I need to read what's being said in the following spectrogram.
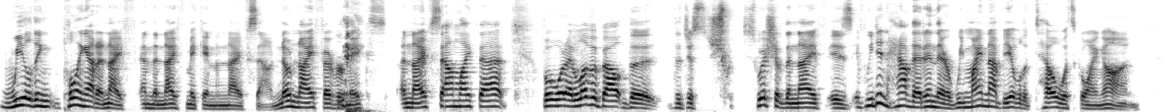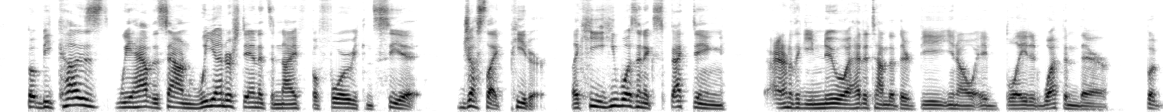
wielding pulling out a knife and the knife making a knife sound. No knife ever makes a knife sound like that. But what I love about the the just swish of the knife is if we didn't have that in there, we might not be able to tell what's going on. But because we have the sound, we understand it's a knife before we can see it, just like Peter. Like he he wasn't expecting I don't think he knew ahead of time that there'd be, you know, a bladed weapon there, but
